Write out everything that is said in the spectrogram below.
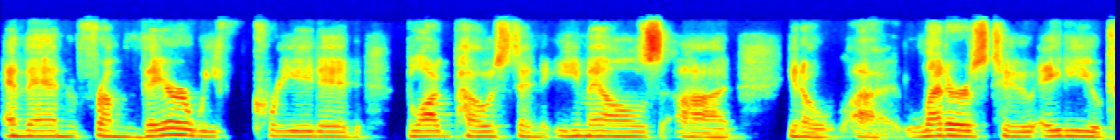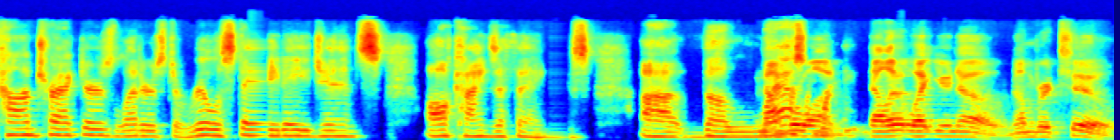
And then from there, we created blog posts and emails, uh, you know, uh, letters to ADU contractors, letters to real estate agents, all kinds of things. Uh, the last Number one, one, tell it what you know. Number two,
